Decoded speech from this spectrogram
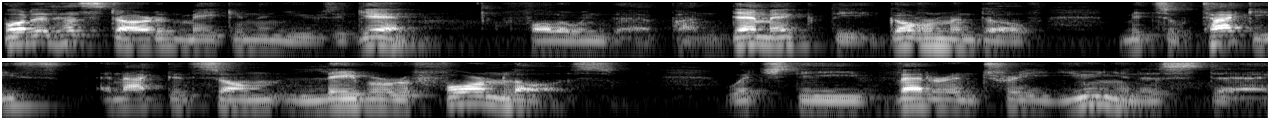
But it has started making the news again. Following the pandemic, the government of Mitsotakis enacted some labour reform laws, which the veteran trade unionist uh,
